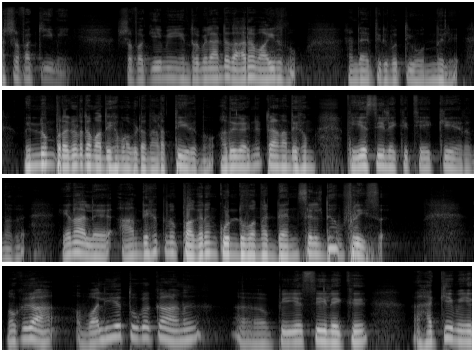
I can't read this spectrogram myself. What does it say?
Achraf Hakimi. Achraf Hakimi Inter മിലാന്റെ താരമായിരുന്നു. രണ്ടായിരത്തി ഇരുപത്തി ഒന്നിൽ മിന്നും പ്രകടനം അദ്ദേഹം അവിടെ നടത്തിയിരുന്നു. അത് കഴിഞ്ഞിട്ടാണ് അദ്ദേഹം പി എസ് സിയിലേക്ക് ചേക്കേറുന്നത്. എന്നാൽ അദ്ദേഹത്തിന് പകരം കൊണ്ടുവന്ന ഡെൻസൽ ഡംഫ്രീസ്. നോക്കുക വലിയ തുകക്കാണ് പി എസ് സിയിലേക്ക് ഹക്കീമിയെ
